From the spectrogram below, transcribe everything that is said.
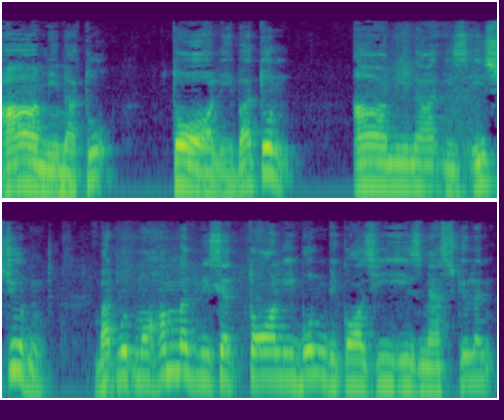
Aminatu Talibatun. Amina is a student. But with Muhammad we said Talibun because he is masculine.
